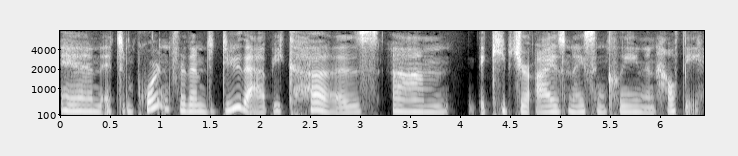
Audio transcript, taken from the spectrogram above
And it's important for them to do that because um, it keeps your eyes nice and clean and healthy.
